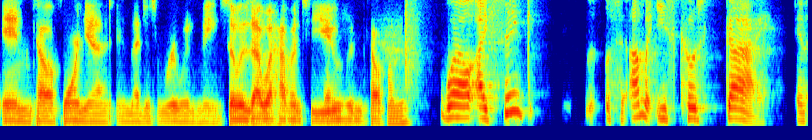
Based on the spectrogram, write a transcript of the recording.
in california and that just ruined me. So is that what happened to you in california? Well i think listen i'm an east coast guy and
